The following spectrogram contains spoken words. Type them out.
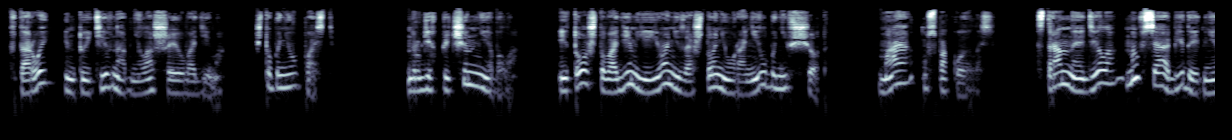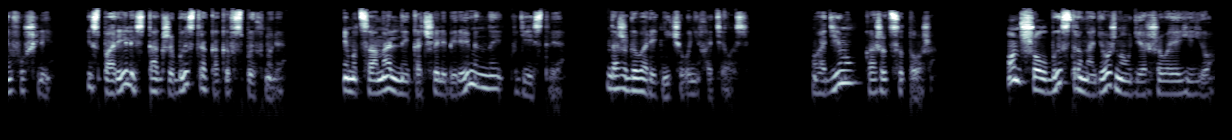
второй интуитивно обняла шею Вадима, чтобы не упасть. Других причин не было. И то, что Вадим ее ни за что не уронил бы, не в счет. Майя успокоилась. Странное дело, но вся обида и гнев ушли. Испарились так же быстро, как и вспыхнули. Эмоциональные качели беременной в действии. Даже говорить ничего не хотелось. Вадиму, кажется, тоже. Он шел быстро, надежно удерживая ее.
